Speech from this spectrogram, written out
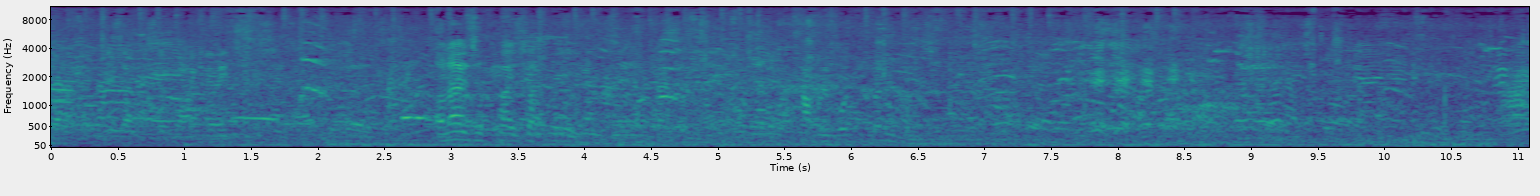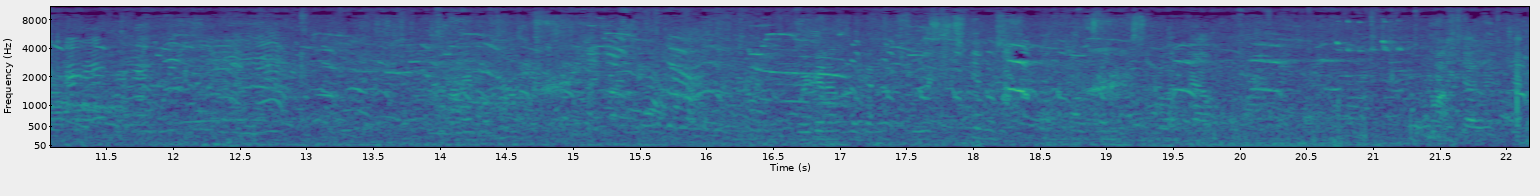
I know there's a place up there. I can't remember what the name is. We're gonna, we're gonna, let's just give us five, ten minutes to work out. Might go in.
